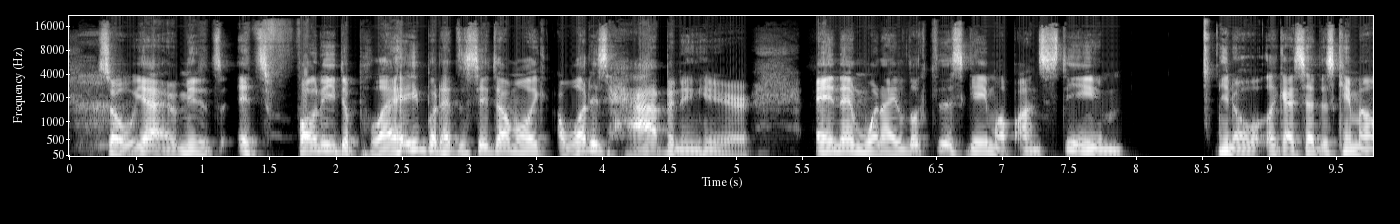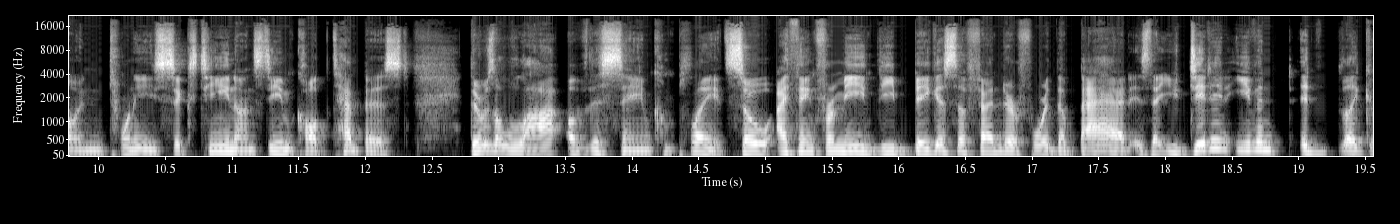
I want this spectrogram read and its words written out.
so yeah, I mean it's it's funny to play, but at the same time, I'm like, what is happening here? And then when I looked this game up on Steam, you know, like I said, this came out in 2016 on Steam called Tempest. There was a lot of the same complaints. So I think for me, the biggest offender for the bad is that you didn't even it, like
